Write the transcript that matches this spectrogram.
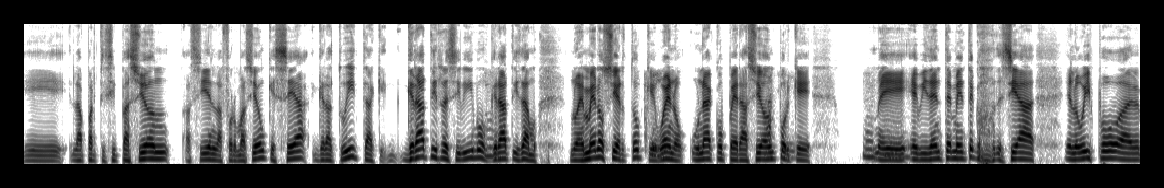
eh, la participación así en la formación que sea gratuita, que gratis recibimos, gratis damos. No es menos cierto que, bueno, una cooperación, porque eh, evidentemente, como decía el obispo, eh,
